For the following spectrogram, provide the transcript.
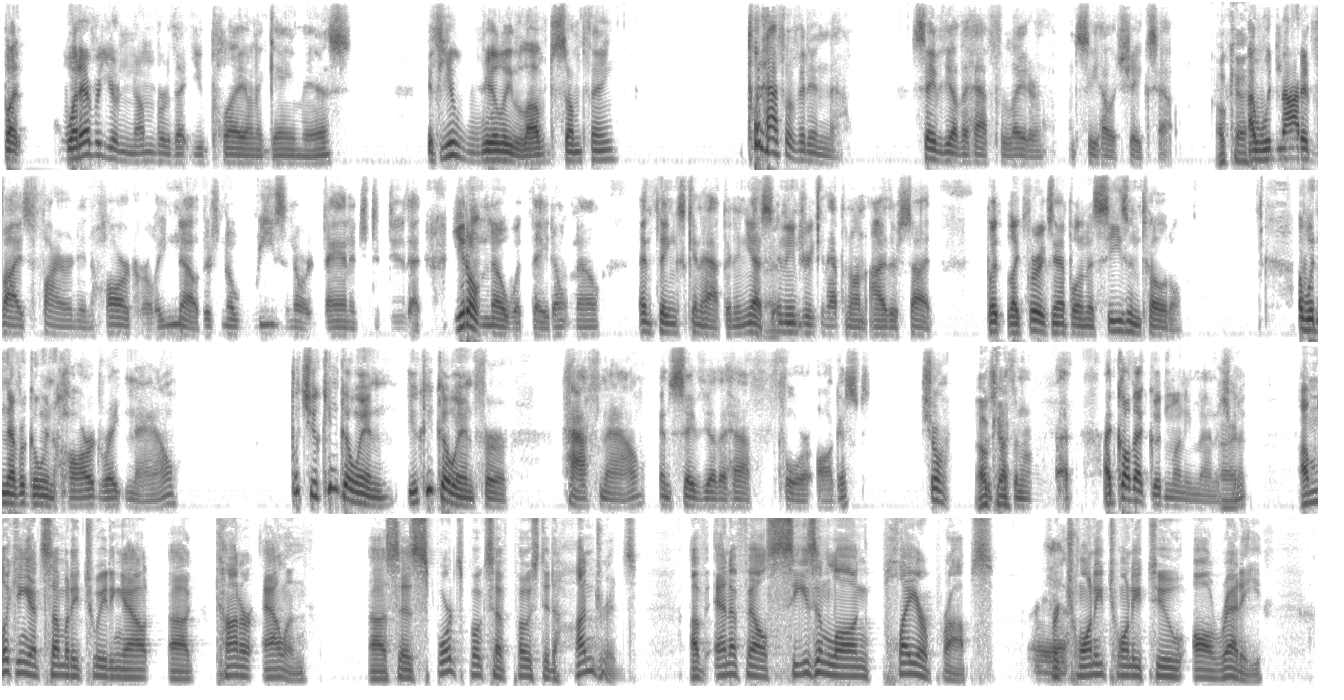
but whatever your number that you play on a game is, if you really loved something, put half of it in now, save the other half for later, and see how it shakes out. Okay. I would not advise firing in hard early. No, there's no reason or advantage to do that. You don't know what they don't know, and things can happen. And yes, Right. an injury can happen on either side. But like for example, in a season total, I would never go in hard right now. But you can go in. You could go in for half now and save the other half for August. Sure, Okay. there's nothing wrong with that. I'd call that good money management. I'm looking at somebody tweeting out. Uh, Connor Allen uh, says sports books have posted hundreds of NFL season-long player props for Yeah. 2022 already.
